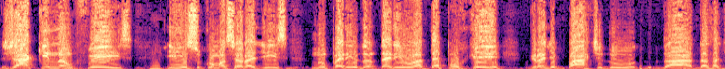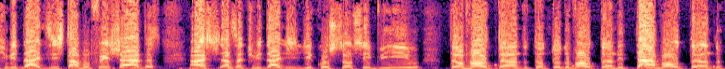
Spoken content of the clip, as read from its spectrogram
já que não fez isso, como a senhora disse, no período anterior, até porque grande parte do, da, das atividades estavam fechadas, as, as atividades de construção civil estão voltando, estão tudo voltando e está voltando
